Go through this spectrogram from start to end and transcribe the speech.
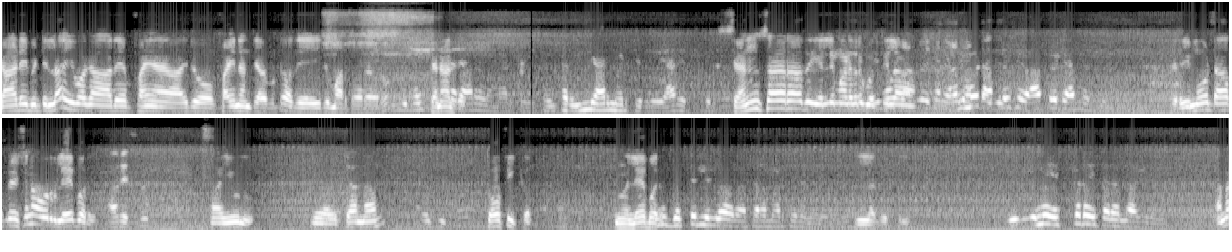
ಗಾಡಿ ಬಿಟ್ಟಿಲ್ಲ ಇವಾಗ ಅದೇ ಫೈ ಇದು ಫೈನ್ ಅಂತ ಹೇಳ್ಬಿಟ್ಟು ಅದೇ ಇದು ಮಾಡ್ತಾವ್ರೆ ಅವರು. ಪೆನಾಲ್ಟಿ ಸೆನ್ಸರ್ ಅದು ಎಲ್ಲಿ ಮಾಡಿದ್ರು ಗೊತ್ತಿಲ್ಲ. ರಿಮೋಟ್ ಆಪರೇಷನ್ ಅವ್ರ ಲೇಬರ್ ಅವ್ರ ಹೆಸರು ಇವನು. ಕ್ಯಾ ನಾಮ್ ತೌಫಿಕ್ ಲೇಬರ್ ಗೊತ್ತಿರ್ಲಿಲ್ವಾ ಅವ್ರು ಆ ತರ ಮಾಡ್ತಿದ್ದಾರೆ ಇಲ್ಲ ಗೊತ್ತಿಲ್ಲ. ಇನ್ನು ಎಷ್ಟು ಕಡೆ ಈ ಥರ ಎಲ್ಲ ಆಗಿದೆ? ಅಣ್ಣ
